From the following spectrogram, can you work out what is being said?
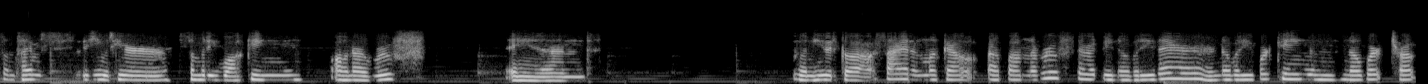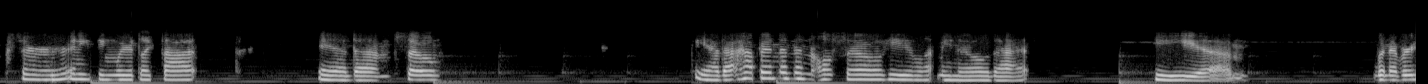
sometimes he would hear somebody walking on our roof and when he would go outside and look out up on the roof, there would be nobody there or nobody working and no work trucks or anything weird like that. And um, so, yeah, that happened. And then also, he let me know that he, um, whenever,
